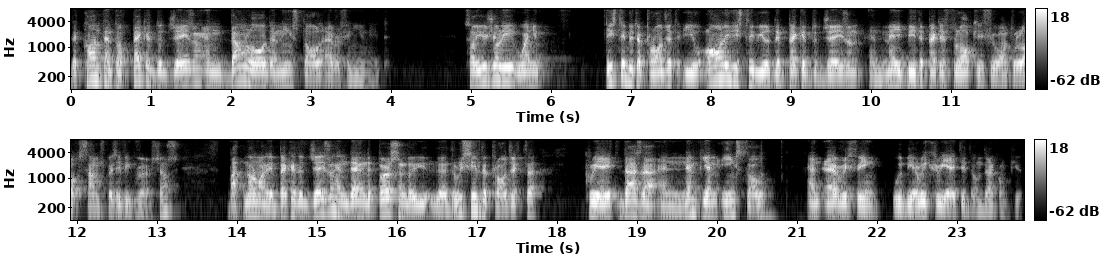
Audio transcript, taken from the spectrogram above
the content of package.json and download and install everything you need. So usually when you distribute a project, you only distribute the package.json and maybe the package lock if you want to lock some specific versions. But normally the package.json and then the person that receives the project create does a, an npm install and everything will be recreated on their computer.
